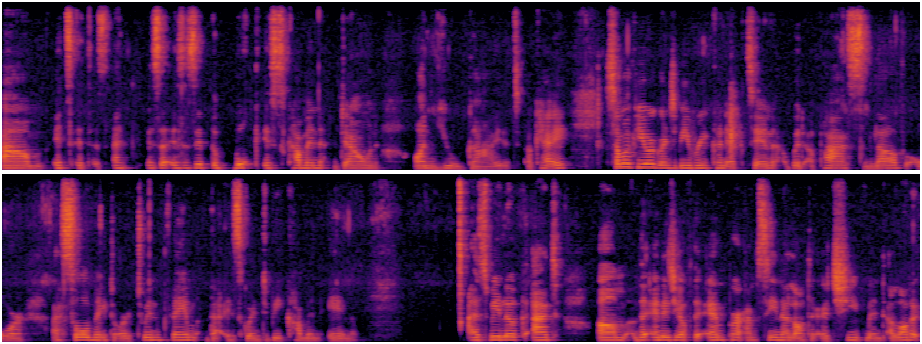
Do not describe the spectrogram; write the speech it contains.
um, it's, it's, it's, it's as if the book is coming down on you guys okay? Some of you are going to be reconnecting with a past love or a soulmate or a twin flame that is going to be coming in. As we look at um, the energy of the emperor I'm seeing a lot of achievement a lot of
